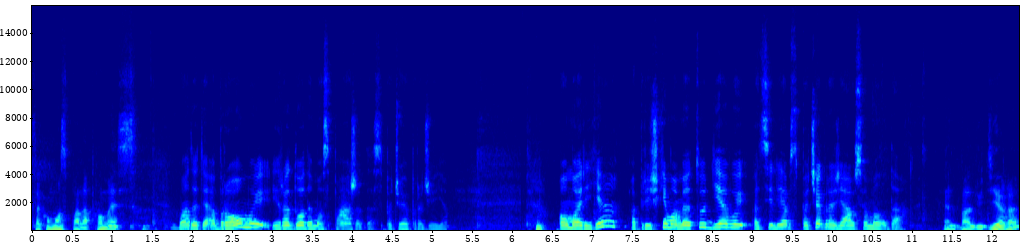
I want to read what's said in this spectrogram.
ça commence par la promesse. Matote, Abraomui yra duodamas pažadas pačioje pradžioje. O Marija apreiškimo metu Dievui atsilieps pačia gražiausia malda. Elle va lui dire,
